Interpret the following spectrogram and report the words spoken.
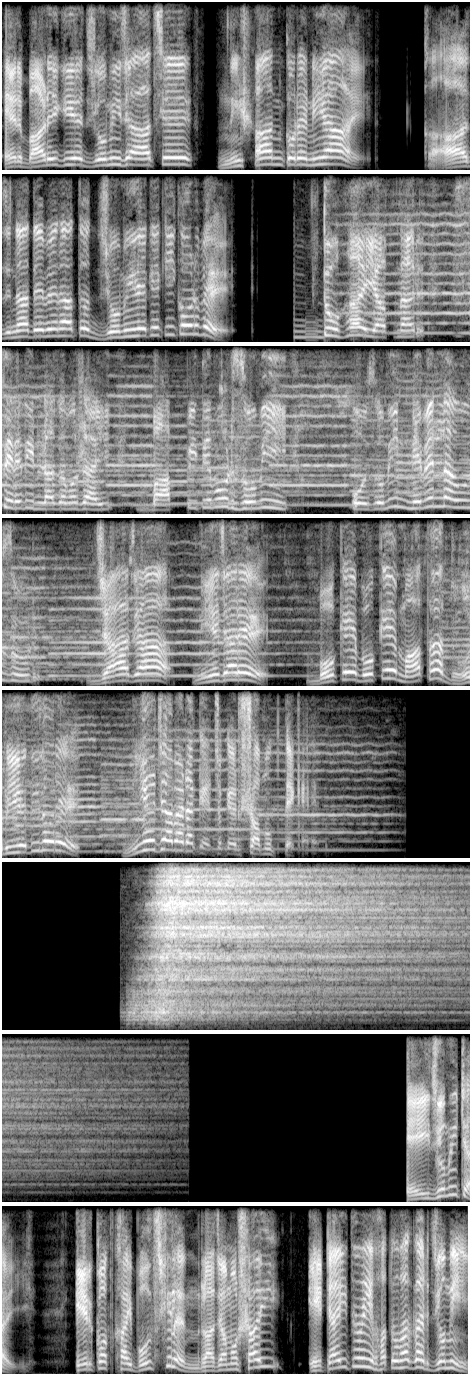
এর বাড়ি গিয়ে জমি যা আছে নিশান করে নিয়ে আয়। কাজ না দেবে না তো জমি রেখে কি করবে? দোহাই আপনার, ছেড়ে দিন রাজামশাই, বাপ পিতে মোর জমি, ও জমি নেবেন না হুজুর। যা যা, নিয়ে যা রে। বকে বকে মাথা ধরিয়ে দিল রে। নিয়ে যা বেটাকে চোখের সম্মুখ থেকে। এই জমিটাই। এর কথাই বলছিলেন রাজামশাই এটাই তো এই হতভাগার জমি।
